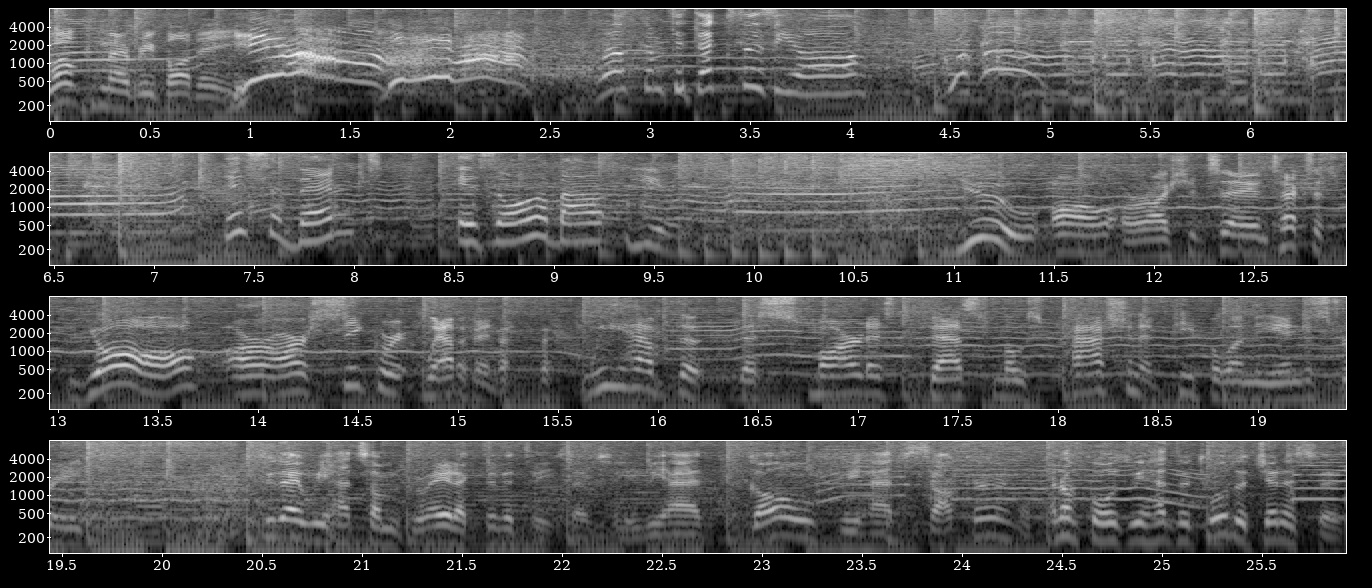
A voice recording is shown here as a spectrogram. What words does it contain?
Welcome, everybody. Yeah! Welcome to Texas, y'all. This event is all about you. You all, or I should say in Texas, y'all are our secret weapon. we have the, the smartest, best, most passionate people in the industry. Today we had some great activities actually. We had golf, we had soccer, and of course we had the Tour de Genesys.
